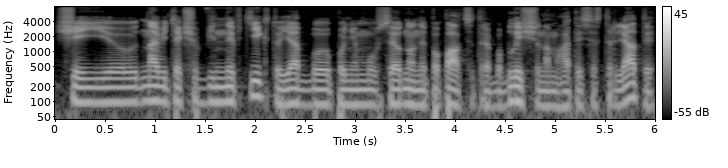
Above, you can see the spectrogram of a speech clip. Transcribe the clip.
Ще й е, навіть якщо б він не втік, то я б по ньому все одно не попав. Це треба ближче намагатися стріляти.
